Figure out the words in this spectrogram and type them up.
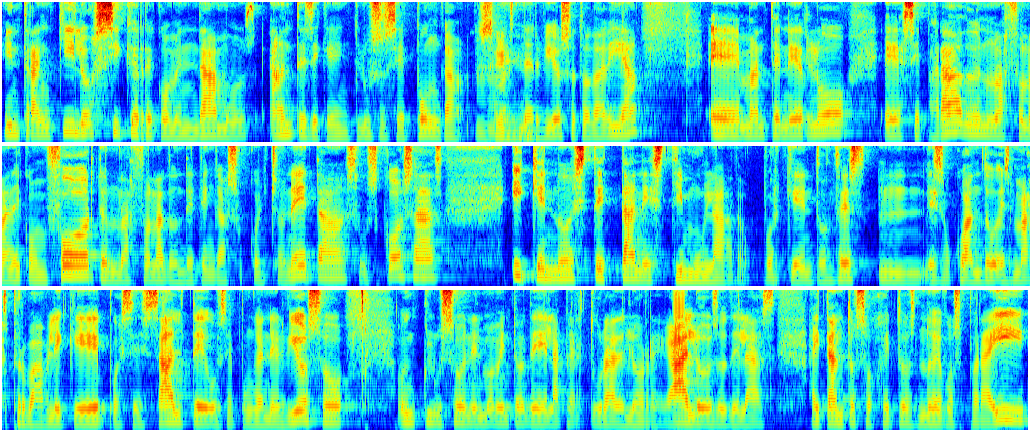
intranquilo, sí que recomendamos, antes de que incluso se ponga sí. más nervioso todavía, eh, mantenerlo eh, separado en una zona de confort, en una zona donde tenga su colchoneta, sus cosas y que no esté tan estimulado, porque entonces mmm, es cuando es más probable que pues, se salte o se ponga nervioso o incluso en el momento de la apertura de los regalos o de las... Hay tantos objetos nuevos por ahí,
